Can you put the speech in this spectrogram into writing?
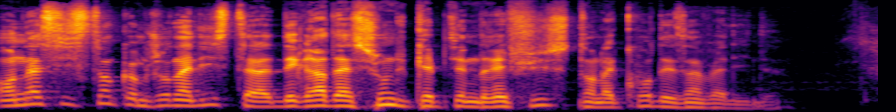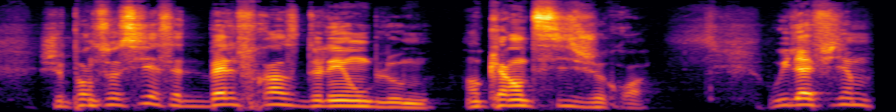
en assistant comme journaliste à la dégradation du capitaine Dreyfus dans la cour des Invalides. Je pense aussi à cette belle phrase de Léon Blum, en 46 je crois, où il affirme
